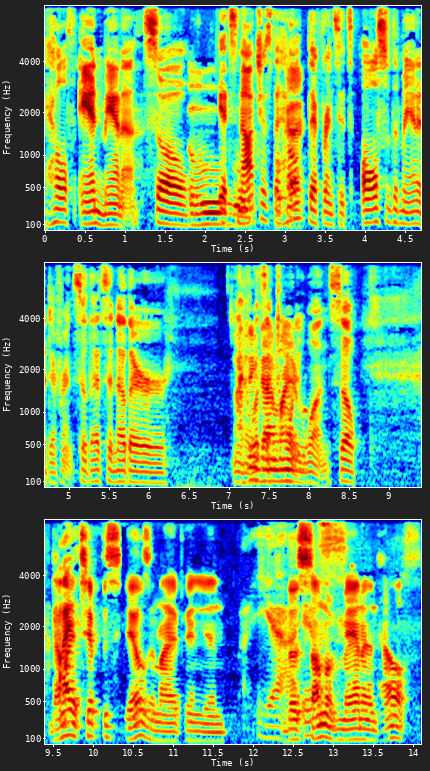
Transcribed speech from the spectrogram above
health and mana so Ooh, it's not just the okay. health difference it's also the mana difference so that's another you I think what's that might- 21 so That might I- tip the scales, in my opinion. yeah The sum of mana and health.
